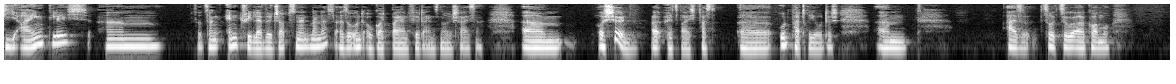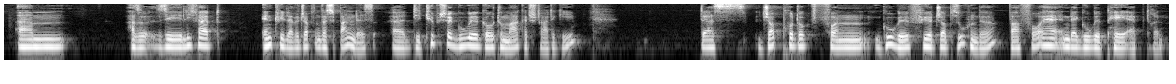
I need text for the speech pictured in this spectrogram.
die eigentlich ähm, sozusagen Entry-Level-Jobs nennt man das. Also und, oh Gott, Bayern führt 1-0, scheiße. Ähm, oh, schön. Äh, jetzt war ich fast äh, unpatriotisch. Ähm, also zurück zu äh, Cormo. Ähm, also sie liefert Entry-Level-Jobs und das Spannende ist, äh, die typische Google Go-to-Market-Strategie, das Jobprodukt von Google für Jobsuchende war vorher in der Google Pay App drin.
